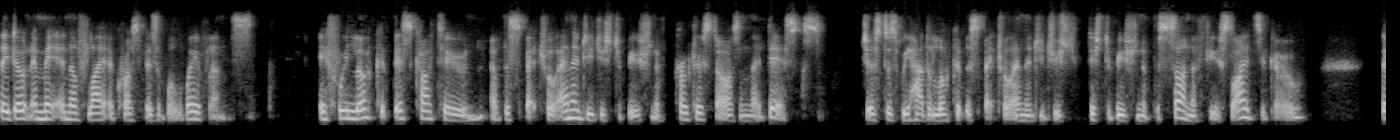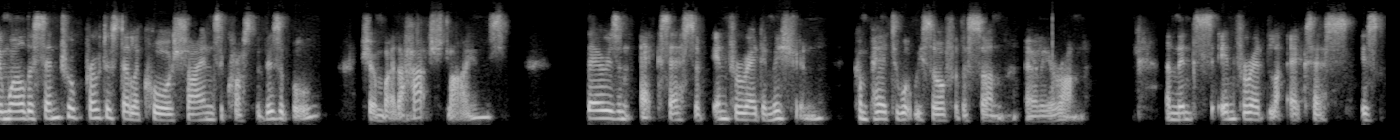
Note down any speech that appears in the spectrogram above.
They don't emit enough light across visible wavelengths. If we look at this cartoon of the spectral energy distribution of protostars and their disks, just as we had a look at the spectral energy distribution of the sun a few slides ago, then while the central protostellar core shines across the visible, shown by the hatched lines, there is an excess of infrared emission compared to what we saw for the sun earlier on. And this infrared excess is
